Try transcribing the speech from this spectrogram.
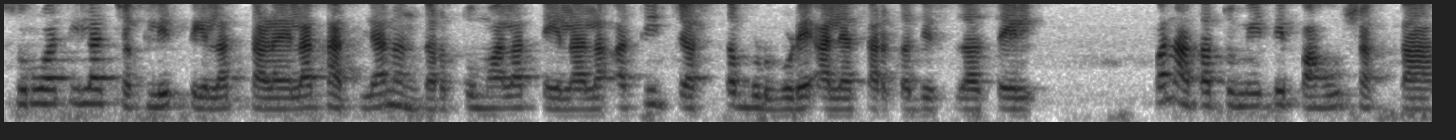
सुरुवातीला चकली तेलात तळायला घातल्यानंतर तुम्हाला तेलाला अति जास्त बुडबुडे आल्यासारखं दिसलं असेल. पण आता तुम्ही ते पाहू शकता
